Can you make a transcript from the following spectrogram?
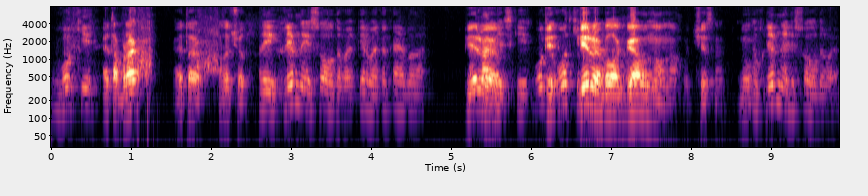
водки. Это брак, это зачет. Смотри, хлебная и солодовая. Первая какая была? Первая. Обе водки первая были- была говно, нахуй, честно. Ну, Ну, хлебная или солодовая?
